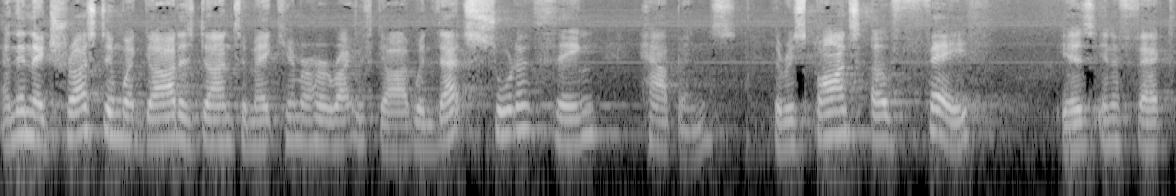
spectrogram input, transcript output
and then they trust in what God has done to make him or her right with God, when that sort of thing happens, the response of faith is, in effect,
